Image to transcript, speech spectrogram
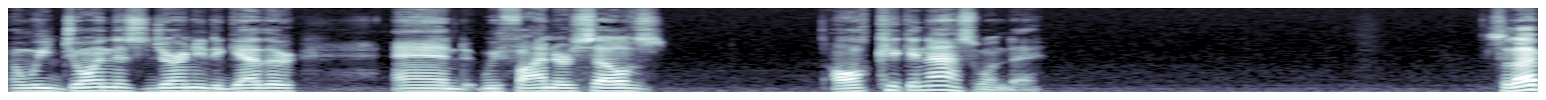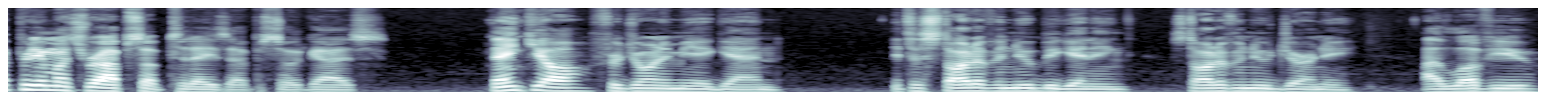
and we join this journey together, and we find ourselves all kicking ass one day. So that pretty much wraps up today's episode, guys. Thank y'all for joining me again. It's a start of a new beginning, start of a new journey. I love you.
